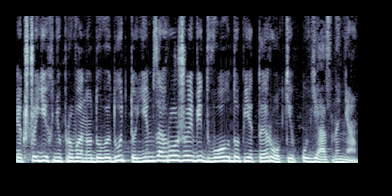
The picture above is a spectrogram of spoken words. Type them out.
Якщо їхню провину доведуть, то їм загрожує від 2 до 5 років ув'язнення.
